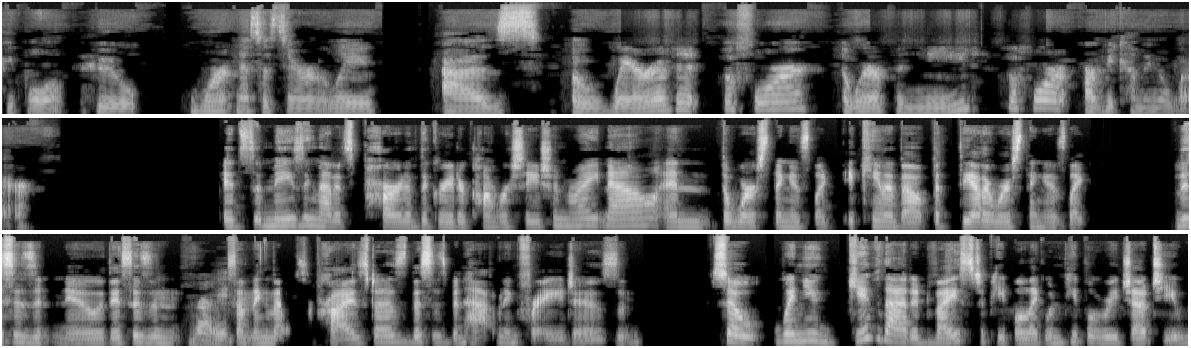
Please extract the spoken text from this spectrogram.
people who weren't necessarily as aware of it before, aware of the need before are becoming aware it's amazing that it's part of the greater conversation right now. And the worst thing is like it came about, but the other worst thing is like this isn't new. This isn't right. something that surprised us. This has been happening for ages. And so when you give that advice to people, like when people reach out to you,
